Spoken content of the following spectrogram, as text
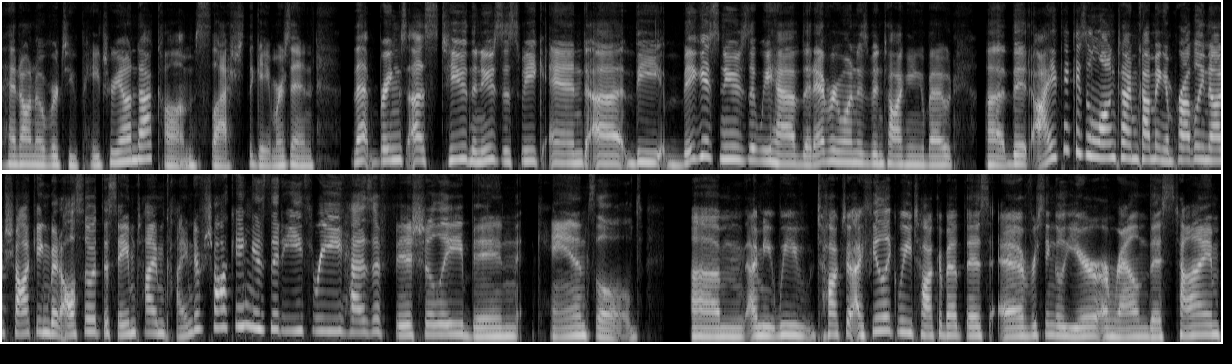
head on over to patreon.com slash the gamers inn. That brings us to the news this week. And uh, the biggest news that we have that everyone has been talking about uh, that I think is a long time coming and probably not shocking, but also at the same time kind of shocking is that E3 has officially been canceled. Um, I mean, we talked. I feel like we talk about this every single year around this time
